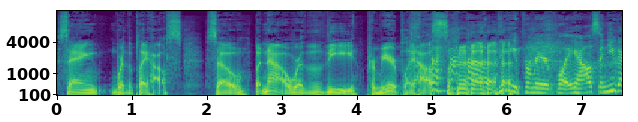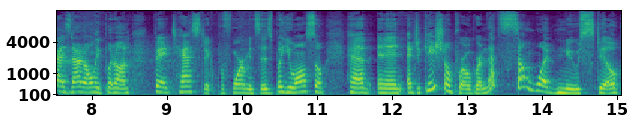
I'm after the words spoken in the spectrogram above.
saying we're the Playhouse. So, but now we're the premiere playhouse. the Premiere Playhouse. And you guys not only put on fantastic performances, but you also have an educational program that's somewhat new still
